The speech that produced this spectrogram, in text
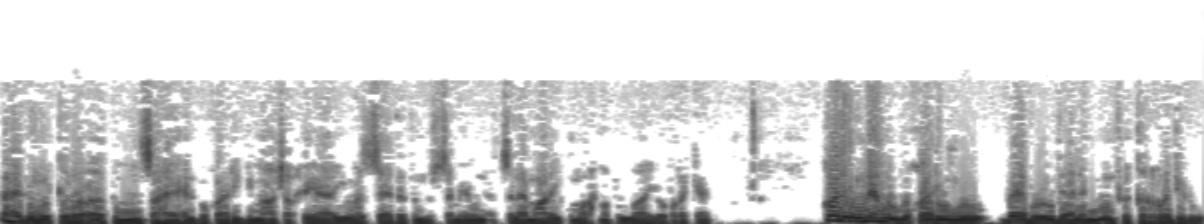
فهذه قراءات من صحيح البخاري بمع شرحها أيها السادة المستمعون. السلام عليكم ورحمة الله وبركاته. قال الإمام البخاري باب إذا لم ينفق الرجل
